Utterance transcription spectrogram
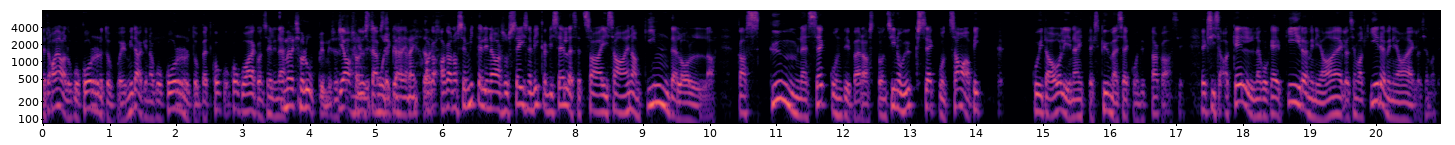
et ajalugu kordub või midagi nagu kordub, et kogu, kogu aeg on selline me rääkisime luupimisest. jah, just täpselt, aga, aga noh, see mittelineaarsus seisneb ikkagi selles, et sa ei saa enam kindel olla, kas kümne sekundi pärast on sinu üks sekund sama pikk, kui ta oli näiteks kümme sekundit tagasi. ehk siis kell nagu käib kiiremini ja aeglasemalt, kiiremini ja aeglasemalt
